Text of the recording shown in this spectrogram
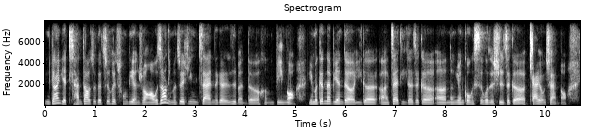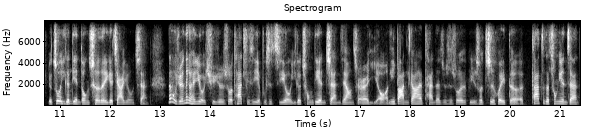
你刚刚也谈到这个智慧充电桩哦，我知道你们最近在那个日本的横滨哦，你们跟那边的一个呃在地的这个呃。能源公司或者是这个加油站哦，有做一个电动车的一个加油站。那我觉得那个很有趣，就是说它其实也不是只有一个充电站这样子而已哦。你把你刚才谈的，就是说，比如说智慧的，它这个充电站，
